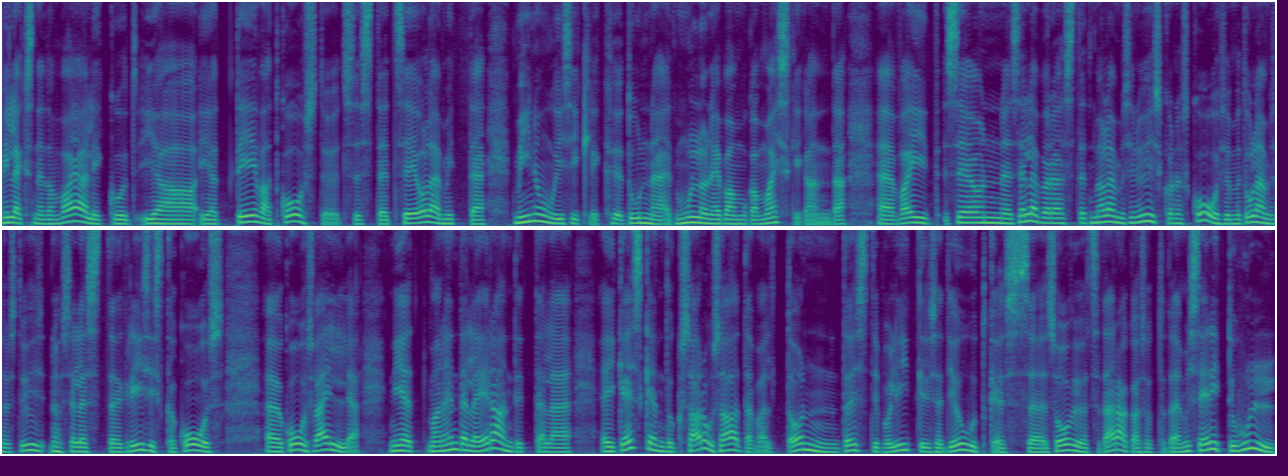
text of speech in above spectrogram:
milleks need on vajalikud ja, ja teevad koostööd, sest et see ei ole mitte minu isiklik tunne, et mul on ebamugav maski kanda, äh, vaid see on sellepärast, et me oleme siin ühiskonnas koos ja me tuleme sellest ühis-, noh, sellest kriisist ka koos, äh, koos välja. nii et ma nendele eranditele ei keskenduks, arusaadavalt on tõesti poliitilised jõud, kes soovivad seda ära kasutada, kasutada ja mis eriti hull,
